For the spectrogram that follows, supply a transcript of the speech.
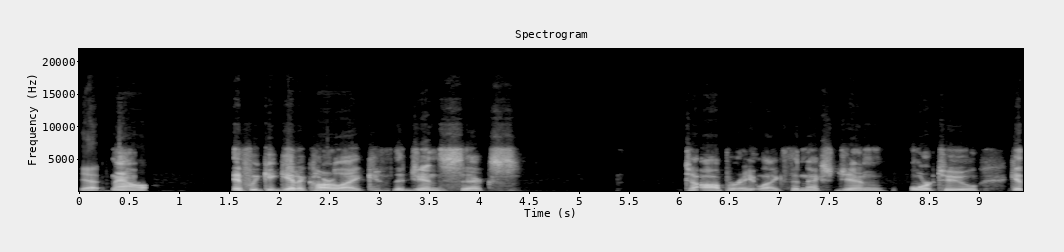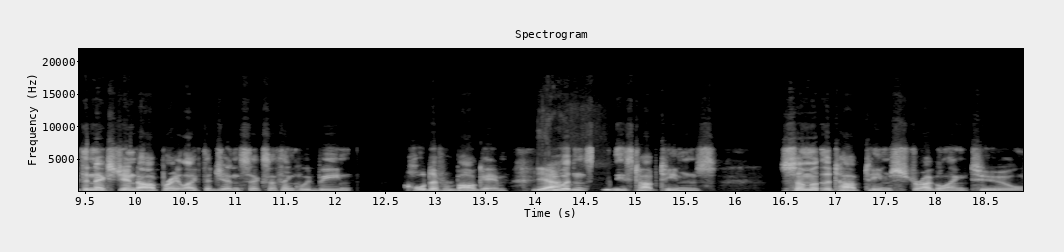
Yeah. Now, if we could get a car like the Gen 6 to operate like the next gen, or to get the next gen to operate like the Gen 6, I think we'd be whole different ball game. Yeah, you wouldn't see these top teams, some of the top teams struggling to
